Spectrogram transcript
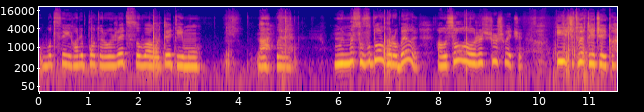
оцей Гаррі Поттер лежить, сова летить йому. На, бери. Ну і ми сову довго робили, а оцього вже що швидше. І четверта ячейка.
